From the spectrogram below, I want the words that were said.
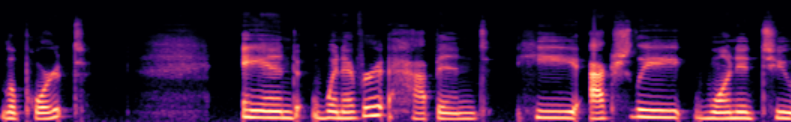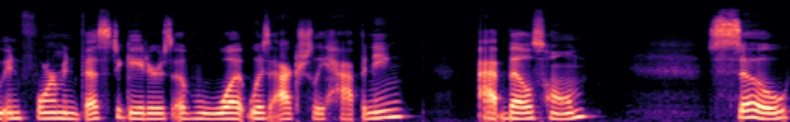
Laporte. And whenever it happened, he actually wanted to inform investigators of what was actually happening at Belle's home. So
